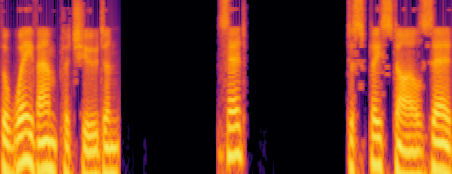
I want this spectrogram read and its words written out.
the wave amplitude and z display style z.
